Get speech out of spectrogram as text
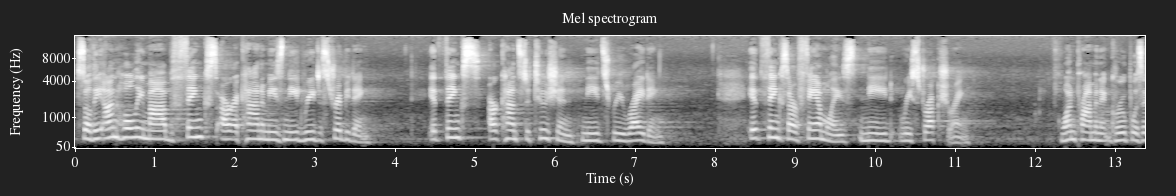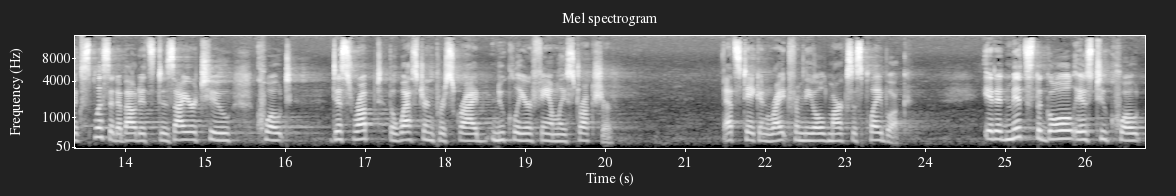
So the unholy mob thinks our economies need redistributing. It thinks our Constitution needs rewriting. It thinks our families need restructuring. One prominent group was explicit about its desire to, quote, disrupt the Western prescribed nuclear family structure. That's taken right from the old Marxist playbook. It admits the goal is to, quote,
